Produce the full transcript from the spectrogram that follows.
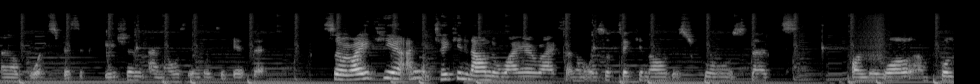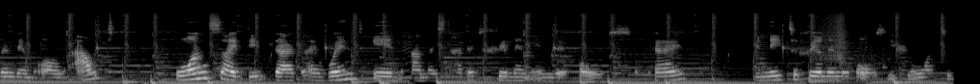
and of what specification and I was able to get that. So right here I am taking down the wire racks and I'm also taking all the screws that's on the wall. I'm pulling them all out once I did that I went in and I started filling in the holes okay? You need to fill in the holes if you want to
